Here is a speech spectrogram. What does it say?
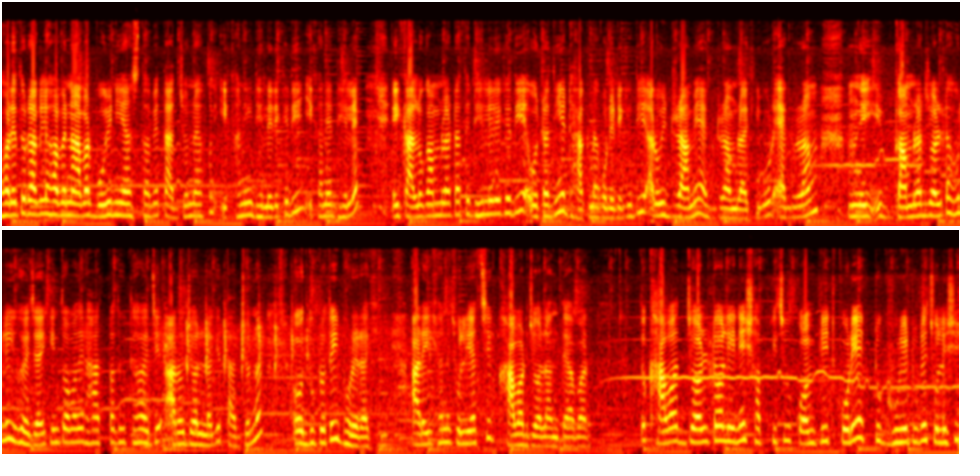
ঘরে তো রাখলে হবে না, আবার বয়ে নিয়ে আসতে হবে। তার জন্য এখন এখানেই ঢেলে রেখে দিই। এখানে ঢেলে এই কালো গামলাটাতে ঢেলে রেখে দিয়ে ওটা দিয়ে ঢাকনা করে রেখে দিই। আর ওই ড্রামে এক ড্রাম রাখি। ওর এক ড্রাম এই গামলার জলটা হলেই হয়ে যায়। কিন্তু আমাদের হাত পা ধুতে হয় যে আরও জল লাগে, তার জন্য ও দুটোতেই ভরে রাখি। আর এইখানে চলে যাচ্ছি খাবার জল আনতে আবার। তো খাওয়ার জল টল এনে সব কিছু কমপ্লিট করে একটু ঘুরে টুরে চলে এসি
